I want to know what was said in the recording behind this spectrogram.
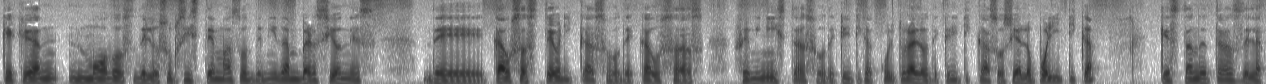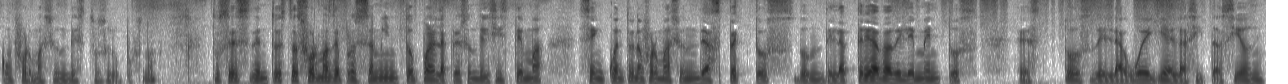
que crean modos de los subsistemas donde nidan versiones de causas teóricas o de causas feministas o de crítica cultural o de crítica social o política que están detrás de la conformación de estos grupos. ¿no? Entonces, dentro de estas formas de procesamiento para la creación del sistema se encuentra una formación de aspectos donde la triada de elementos, estos de la huella, la citación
